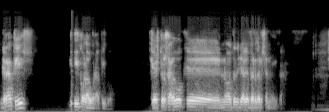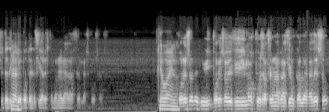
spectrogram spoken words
gratis y colaborativo. Que esto es algo que no tendría que perderse nunca. Se tendría Claro. que potenciar esta manera de hacer las cosas. Qué bueno. Por eso, por eso decidimos pues, hacer una canción que hablara de eso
